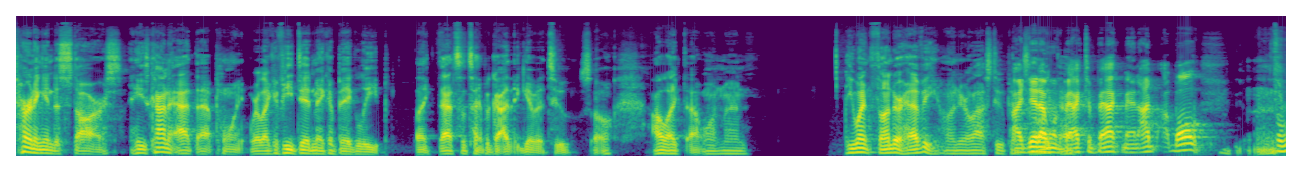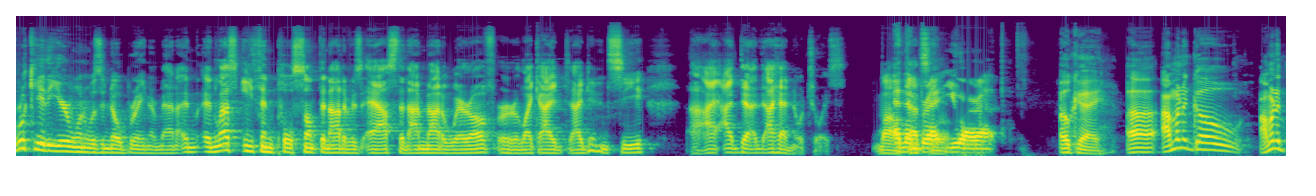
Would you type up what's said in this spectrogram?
turning into stars. And he's kind of at that point where like if he did make a big leap, like that's the type of guy they give it to. So I like that one, man. He went thunder heavy on your last two picks. I did. I, like went that. back to back, man. I well, the rookie of the year one was a no brainer, man. Un- unless Ethan pulls something out of his ass that I'm not aware of or like I I didn't see, I I, I had no choice. Wow, and then Brett, a- you are up. Okay. Uh, I'm gonna go. I'm gonna.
